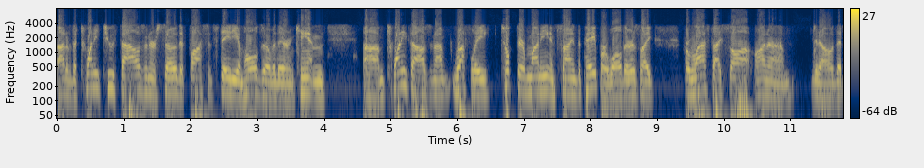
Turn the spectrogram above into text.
out of the 22,000 or so that Fawcett Stadium holds over there in Canton, um, 20,000 uh, roughly took their money and signed the paper. Well, there's like, from last I saw on, um, you know, that,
